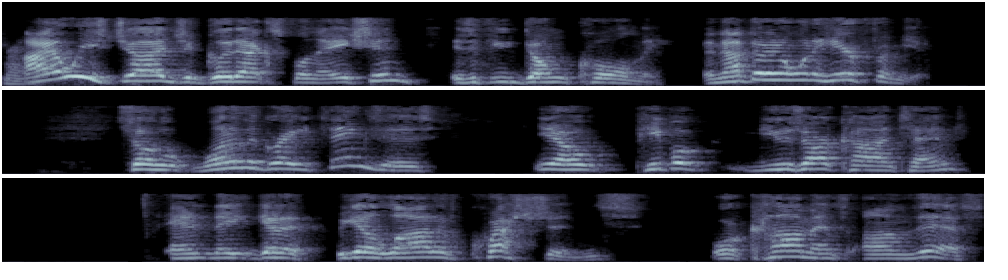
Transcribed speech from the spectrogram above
Right. I always judge a good explanation is if you don't call me. And not that I don't want to hear from you. So one of the great things is, you know, people use our content and they get a, we get a lot of questions or comments on this.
